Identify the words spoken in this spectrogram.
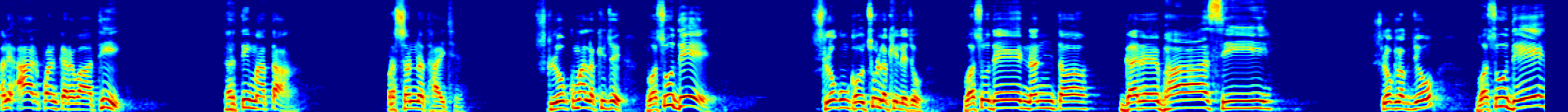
અને આ અર્પણ કરવાથી ધરતી માતા પ્રસન્ન થાય છે. શ્લોકમાં લખ્યું છે, વસુધે શ્લોક હું કહું છું, લખી લેજો. વસુધે નંત ગર્ભાસી. શ્લોક લખજો. વસુધે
